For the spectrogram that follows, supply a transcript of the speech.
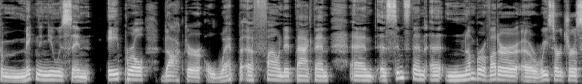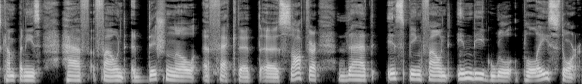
making the news in April. Dr.Web uh, found it back then. And uh, since then, a number of other uh, researchers, companies have found additional affected software that is being found in the Google Play Store.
